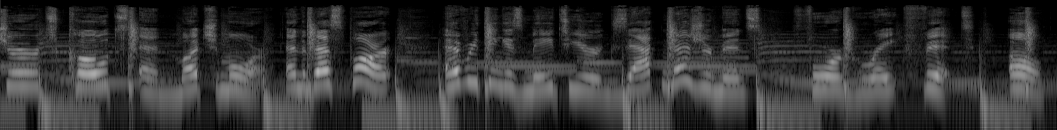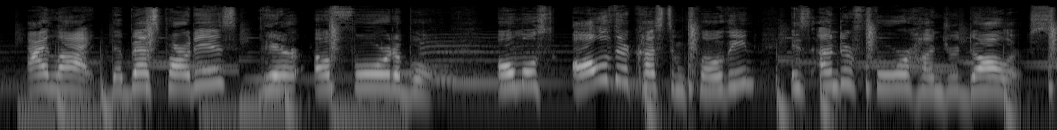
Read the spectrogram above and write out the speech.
shirts, coats, and much more. And the best part, Everything is made to your exact measurements for great fit. Oh, I lied. The best part is they're affordable. Almost all of their custom clothing is under $400.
